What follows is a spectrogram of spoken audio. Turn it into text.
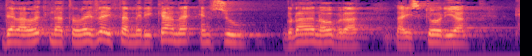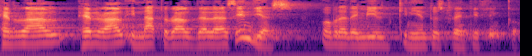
de la naturaleza americana en su gran obra, La Historia General, General y Natural de las Indias, obra de 1535.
